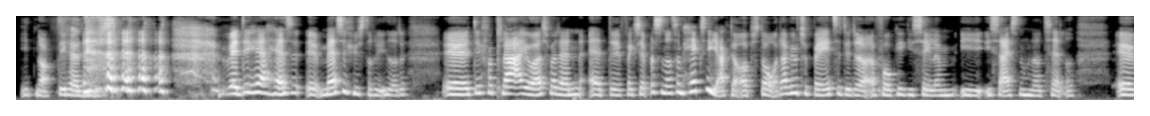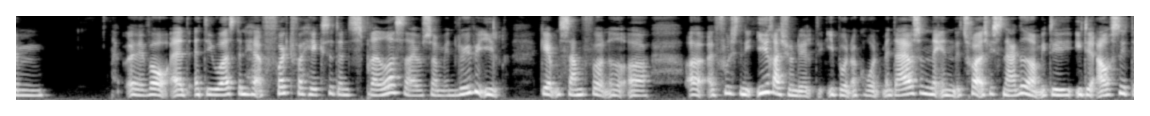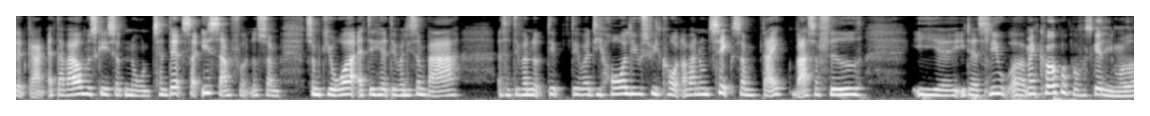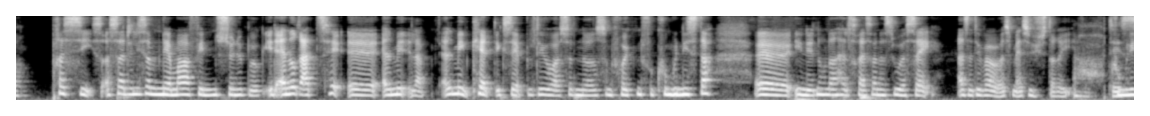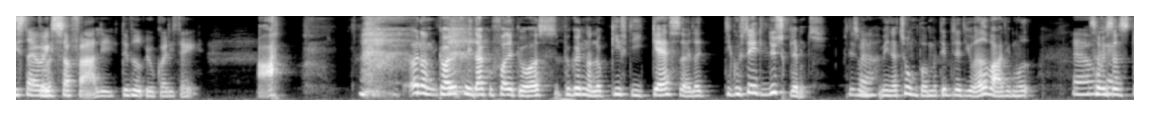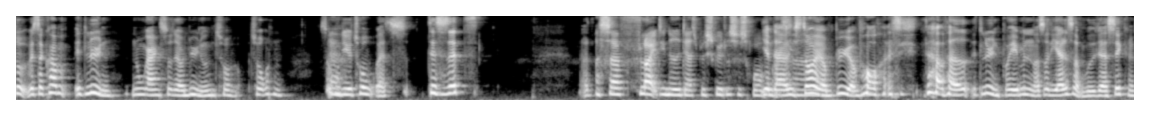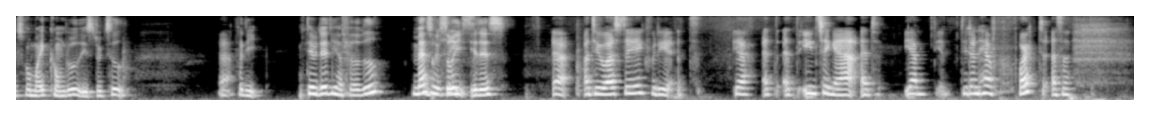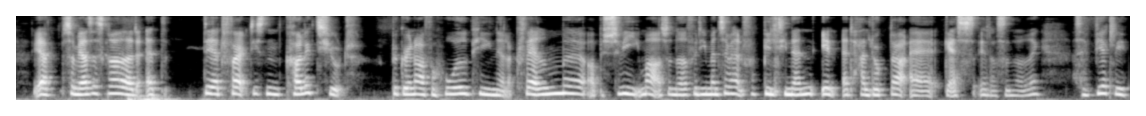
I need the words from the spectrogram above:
I Nå. det her lys. Men det her hasse, øh, massehysteri hedder det, øh, det forklarer jo også, hvordan at øh, for eksempel sådan noget som heksejagter opstår. Der er vi jo tilbage til det, der foregik i Salem i, i 1600-tallet. Øhm, øh, hvor at, at det jo også den her frygt for hekse, den spreder sig jo som en løbeild gennem samfundet og, og er fuldstændig irrationelt i bund og grund. Men der er jo sådan en, jeg tror også, vi snakkede om i det, i det afsnit dengang, at der var jo måske sådan nogle tendenser i samfundet, som, som gjorde, at det her, det var ligesom bare, altså det var, no, det, det var de hårde livsvilkår, der var nogle ting, som der ikke var så fede i, øh, i deres liv. Og Man kåber på forskellige måder. Præcis, og så er det ligesom nemmere at finde en syndebuk. Et andet ret øh, almen, eller almen kendt eksempel, det er jo også sådan noget som frygten for kommunister øh, i 1950'ernes USA. Altså det var jo også masse hysteri. Oh, det, Kommunister er jo det ikke så farlige, det ved vi jo godt i dag. Ah. Under den kolde krig, der kunne folk jo også begynde at lukke giftige gasser, eller de kunne se et lysglimt, ligesom ja. med en atombombe, det bliver de jo advaret imod. Ja, okay. Så hvis der, stod, hvis der kom et lyn, nogle gange så er der jo lyn uden torden, så ja. kunne de jo tro, at det er sæt. Og, og så fløj de ned i deres beskyttelsesrum. Jamen, der er jo så... historier om byer, hvor altså, der har været et lyn på himlen, og så er de alle sammen ude i deres sikringsrum og ikke kommet ud i et stykke tid. Ja. Fordi det er jo det, de har fået at vide. Masse ja, hysteri i det. Ja, og det er jo også det, ikke? Fordi at, ja, at, at en ting er, at ja, det er den her frygt, altså, ja, som jeg også har skrevet, at, at det at folk, de sådan kollektivt begynder at få hovedpine eller kvalme og besvimer og sådan noget, fordi man simpelthen får bildt hinanden ind, at har lugter af gas eller sådan noget. Ikke? Altså virkelig,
